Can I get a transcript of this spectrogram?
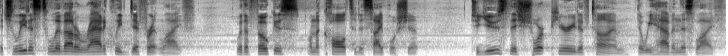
It should lead us to live out a radically different life with a focus on the call to discipleship, to use this short period of time that we have in this life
